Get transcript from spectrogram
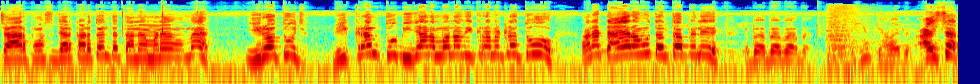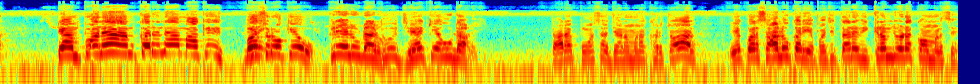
ચાર પાંચ હજાર કાઢતો ને તો તને હમણાં મેં હીરો તું જ. વિક્રમ તું બીજા નંબરનો વિક્રમ એટલે તું. અને ટાયર હું તને તો પેલી શું કહેવાય? આઈસર. ટેમ્પો ને એમ કરીને આમ આખી બસ રોકેવું ક્રેન ઉડાડું. તું જે કે ઉડાડે. તારે પાંચ હજાર હમણાં ખર્ચો હાલ. એક વાર ચાલુ કરીએ પછી તારે વિક્રમ જોડે કોણ મળશે?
